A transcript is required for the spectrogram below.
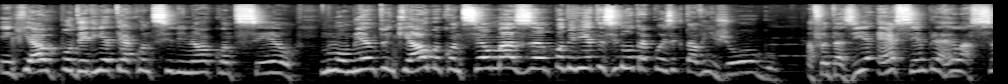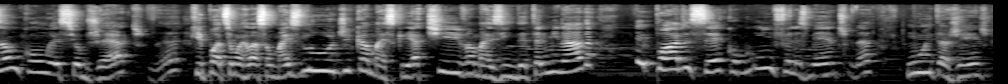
em que algo poderia ter acontecido e não aconteceu, no momento em que algo aconteceu, mas uh, poderia ter sido outra coisa que estava em jogo. A fantasia é sempre a relação com esse objeto, né? que pode ser uma relação mais lúdica, mais criativa, mais indeterminada, e pode ser, como infelizmente né, muita gente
